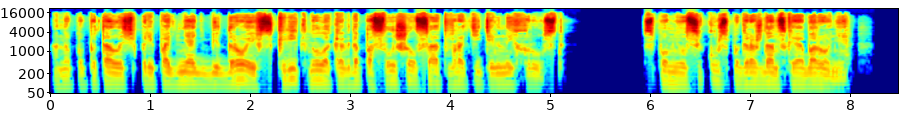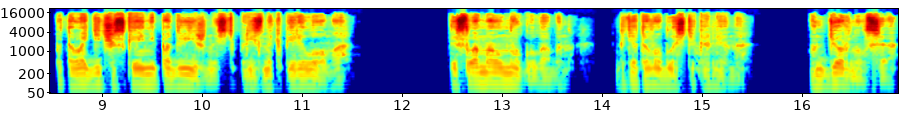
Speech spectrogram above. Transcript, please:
Она попыталась приподнять бедро и вскрикнула, когда послышался отвратительный хруст. Вспомнился курс по гражданской обороне. Патологическая неподвижность, признак перелома. Ты сломал ногу, Лабан, где-то в области колена. Он дернулся.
